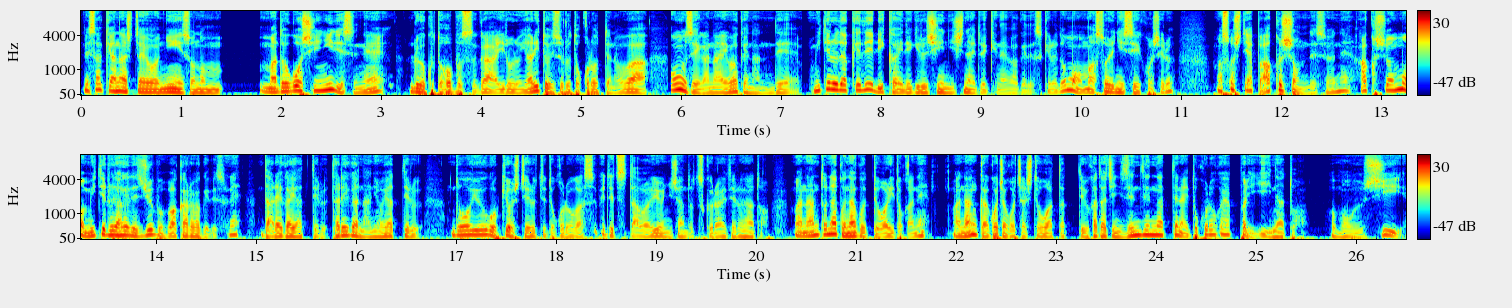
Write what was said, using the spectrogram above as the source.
で、さっき話したように、その窓越しにですね、ルークとホブスがいろいろやりとりするところってのは、音声がないわけなんで、見てるだけで理解できるシーンにしないといけないわけですけれども、まあそれに成功してる。まあそしてやっぱアクションですよね。アクションも見てるだけで十分わかるわけですよね。誰がやってる、誰が何をやってる、どういう動きをしてるってところが全て伝わるようにちゃんと作られてるなと。まあなんとなく殴って終わりとかね、まあなんかごちゃごちゃして終わったっていう形に全然なってないところがやっぱりいいなと思うし、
